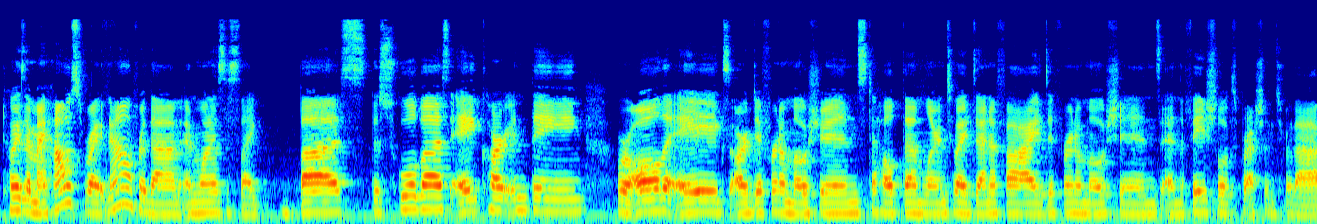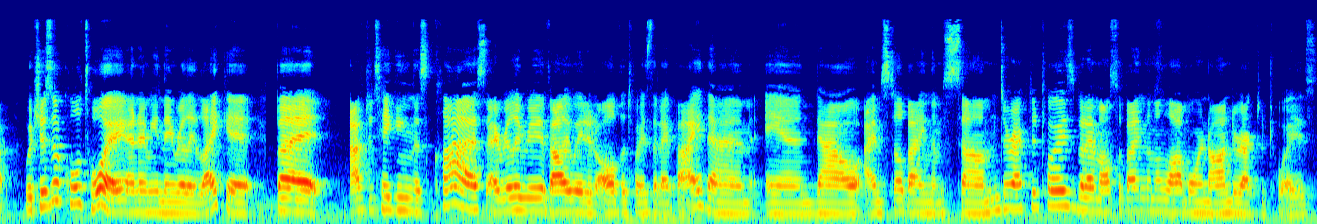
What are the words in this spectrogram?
toys in my house right now for them, and one is this, like, bus, the school bus, egg carton thing, where all the eggs are different emotions to help them learn to identify different emotions and the facial expressions for that, which is a cool toy, and I mean, they really like it, but after taking this class, I really reevaluated all the toys that I buy them, and now I'm still buying them some directed toys, but I'm also buying them a lot more non directed toys.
